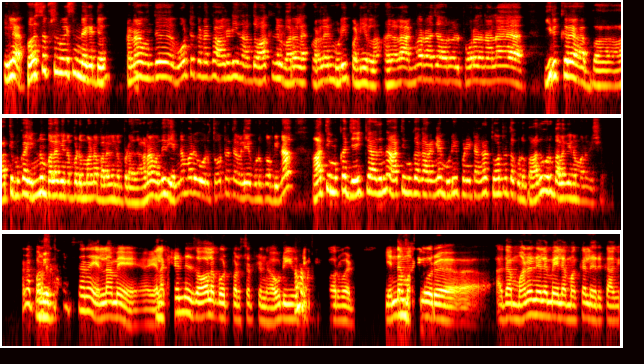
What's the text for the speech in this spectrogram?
இல்ல பெர்செப்ஷன் வைஸ் நெகட்டிவ் ஆனா வந்து ஓட்டு கணக்கு ஆல்ரெடி அந்த வாக்குகள் வரல வரலன்னு முடிவு பண்ணிடலாம். அதனால அன்வர் ராஜா அவர்கள் போறதுனால இருக்கிற அதிமுக இன்னும் பலவீனப்படுமான பலவீனப்படாது. ஆனா வந்து இது என்ன மாதிரி ஒரு தோற்றத்தை வெளியே கொடுக்கும் அப்படின்னா அதிமுக ஜெயிக்காதுன்னு அதிமுக காரங்களே முடிவு பண்ணிட்டாங்க தோற்றத்தை கொடுக்கும். அது ஒரு பலவீனமான விஷயம். ஆனா பர்செப்ஷன்ஸ் தானே எல்லாமே. Election is all about perception how do you forward ஆமா. மாதிரி ஒரு அதான் மனநிலைமையில மக்கள் இருக்காங்க.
